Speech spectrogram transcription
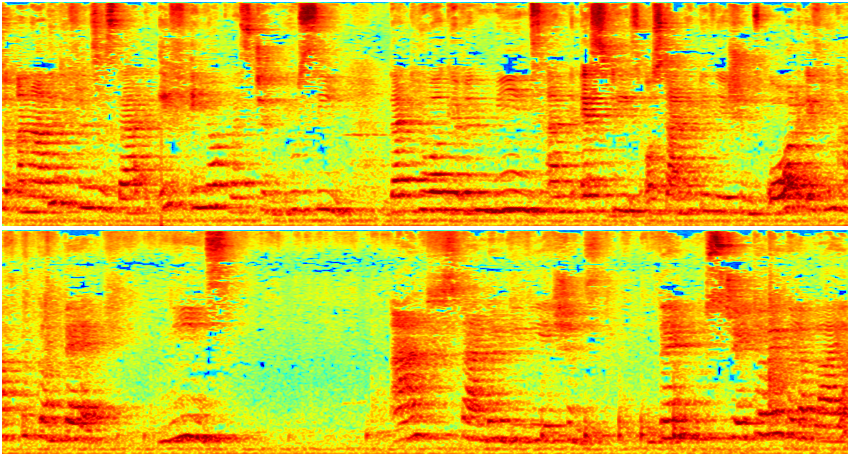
So another difference is that if in your question you see that you are given means and SDs or standard deviations or if you have to compare means and standard deviations then you straight away will apply a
